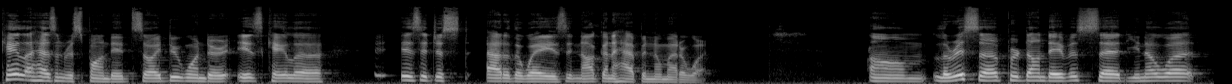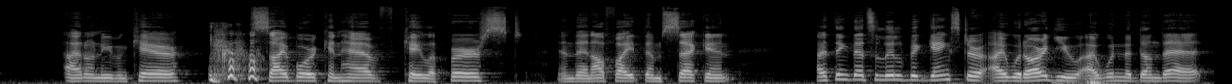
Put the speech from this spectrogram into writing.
Kayla hasn't responded, so I do wonder is Kayla is it just out of the way? Is it not going to happen no matter what? Um, Larissa, per Donn Davis, said, "You know what? I don't even care. Cyborg can have Kayla first, and then I'll fight them second. I think that's a little bit gangster. I would argue I wouldn't have done that.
